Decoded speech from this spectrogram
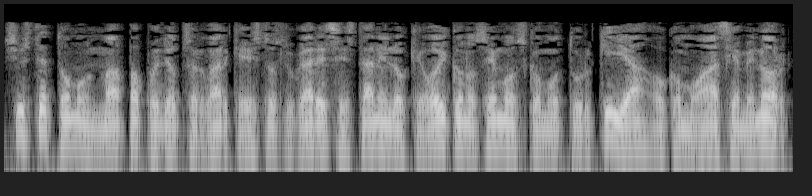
Si usted toma un mapa puede observar que estos lugares están en lo que hoy conocemos como Turquía o como Asia Menor,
